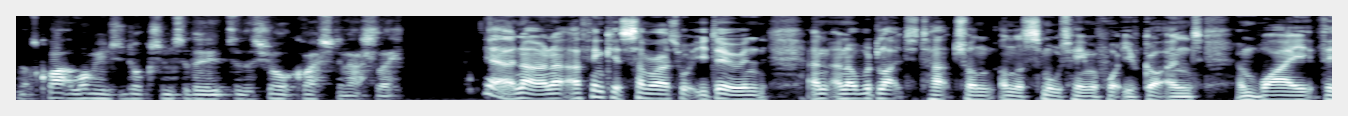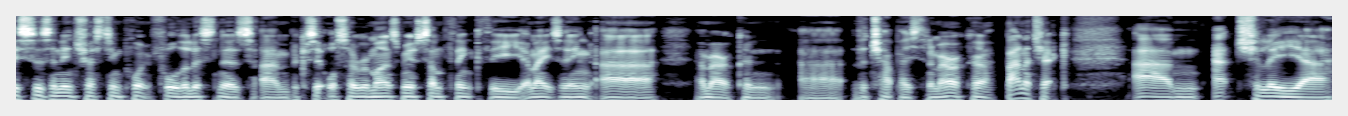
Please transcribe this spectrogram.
that's quite a long introduction to the to the short question, Ashley. Yeah, no, and I think it's summarised what you do, and, and and I would like to touch on, on the small team of what you've got and and why this is an interesting point for the listeners, um, because it also reminds me of something the amazing uh, American, uh, the chap based in America, Banachek, um, actually uh,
